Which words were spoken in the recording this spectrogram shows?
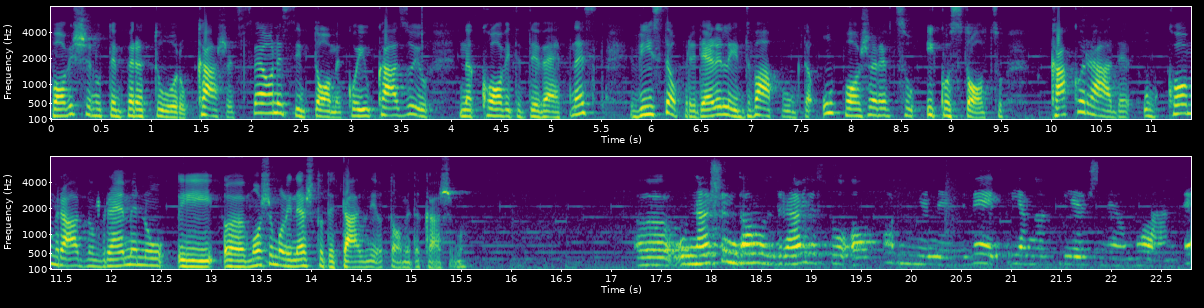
povišenu temperaturu, kaže sve one simptome koji ukazuju na COVID-19, vi ste opredelili dva punkta u Požarevcu i Kostolcu kako rade, u kom radnom vremenu i e, možemo li nešto detaljnije o tome da kažemo? E, u našem domu zdravlja su oformljene dve prijamno-triježne ambulante.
